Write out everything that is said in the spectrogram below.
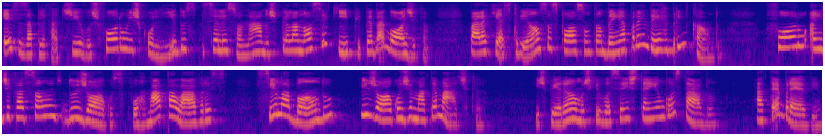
Esses aplicativos foram escolhidos e selecionados pela nossa equipe pedagógica para que as crianças possam também aprender brincando. Foram a indicação dos jogos Formar Palavras, Silabando e jogos de matemática. Esperamos que vocês tenham gostado. Até breve!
